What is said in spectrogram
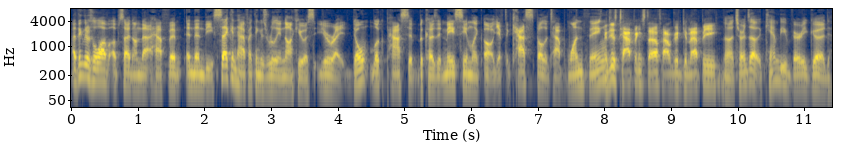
I think there's a lot of upside on that half of it. And then the second half I think is really innocuous. You're right. Don't look past it because it may seem like, oh, you have to cast a spell to tap one thing. And just tapping stuff, how good can that be? Uh, it turns out it can be very good,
